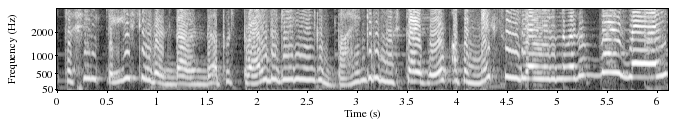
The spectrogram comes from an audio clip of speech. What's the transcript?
സ്പെഷ്യൽ ടേസ്റ്റ് ഇവിടെ ഉണ്ടാവുന്നുണ്ട്. അപ്പൊ ട്രൈ ചെയ്തില്ലെങ്കിൽ നിങ്ങൾക്ക് ഭയങ്കര നഷ്ടമായി പോകും. അപ്പൊ നെക്സ്റ്റ് വീഡിയോ വരുന്നവരും ബൈ ബൈ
